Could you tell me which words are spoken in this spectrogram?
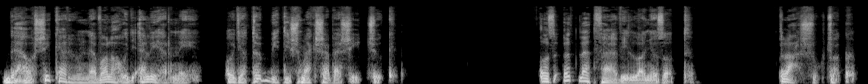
De ha sikerülne valahogy elérni, hogy a többit is megsebesítsük. Az ötlet felvillanyozott. Lássuk csak.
